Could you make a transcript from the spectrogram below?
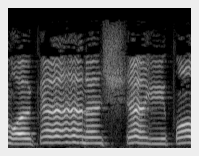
وَكَانَ الشَّيْطَانُ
